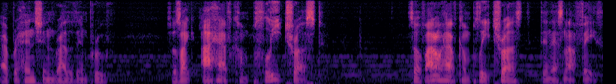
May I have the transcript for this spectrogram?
apprehension rather than proof. So it's like I have complete trust. So if I don't have complete trust, then that's not faith.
